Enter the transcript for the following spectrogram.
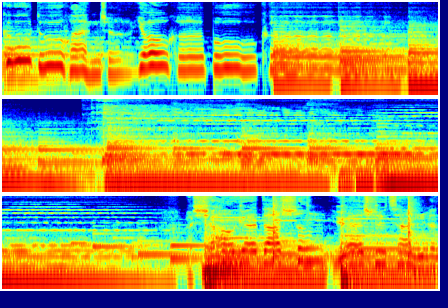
孤独患者有何不可？笑越大声越是残忍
